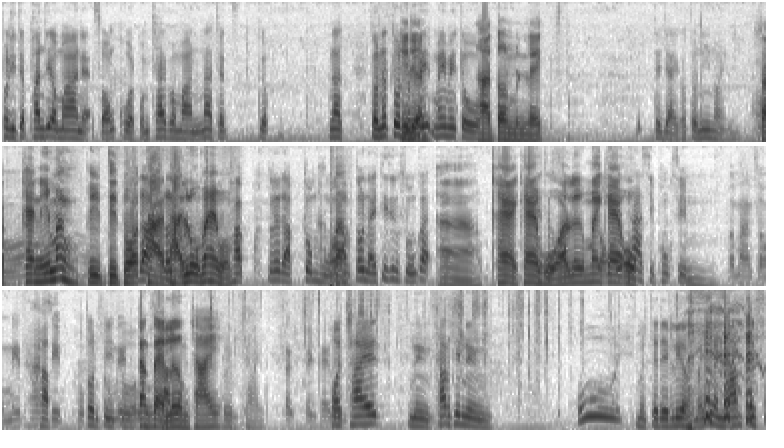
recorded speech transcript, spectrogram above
ผลิตภัณฑ์ที่เอามาเนี่ยสองขวดผมใช้ประมาณน่าจะเกือบน่าตอนนั้นต้นกี่มันเดือน ไม่ไม่ไม่โตอ่าต้นมันเล็ก จะใหญ่กว่าต้นนี้หน่อยนึงสักแค่นี้มั้งที่ที่ตัวระดับถ่ายะดับถ่ายรูปมาให้ผม ครับระดับท่วมหัวครับ ต้นไหนที่สูงๆก็อ่า แค่แค่หัวหรือไม่แค่อกห้าสิบหกสิบอืมประมาณ2เมตรครับ50ต้นปีสองเมโตรตั้งแต่เริ่มใช้เริ่มใช้ตั้งแต่พอใช้หนึ่งครั้งที่หนึ่งโอ้ยมันจะได้เรื่องไหมเนี่ยน้ำใส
